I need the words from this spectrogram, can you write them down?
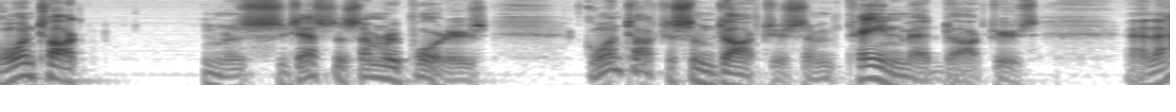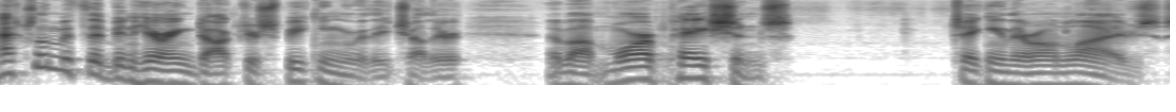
Go and talk, suggest to some reporters, go and talk to some doctors, some pain med doctors, and ask them if they've been hearing doctors speaking with each other about more patients taking their own lives.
